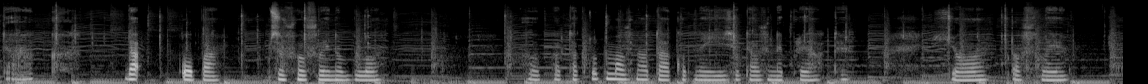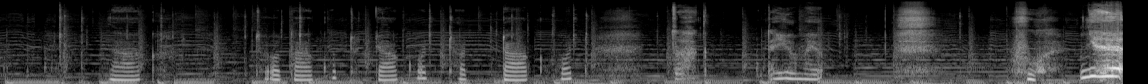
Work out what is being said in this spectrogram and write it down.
Так. Да. Опа. Це що щойно було. Опа, так тут можна отак от на ізі навіть не пригати. Все, пройшли. Так. Отак от, так от, так от. Так. Та ё-моё. Фух. Ні!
